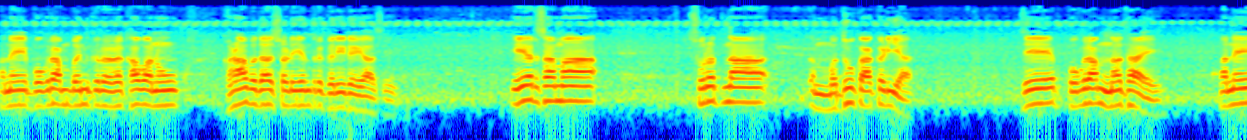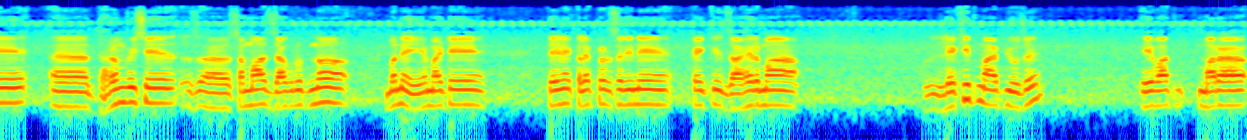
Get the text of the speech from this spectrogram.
અને પ્રોગ્રામ બંધ રખાવાનું ઘણા બધા ષડયંત્ર કરી રહ્યા છે. એ અરસામાં સુરતના મધુ કાકડિયા, જે પ્રોગ્રામ ન થાય અને ધર્મ વિશે સમાજ જાગૃત ન બને એ માટે તેણે કલેક્ટરશ્રીને કંઈક જાહેરમાં લેખિતમાં આપ્યું છે. એ વાત મારા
